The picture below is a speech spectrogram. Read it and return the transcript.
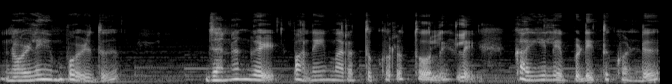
நுழையும் பொழுது ஜனங்கள் பனை மரத்து குருத்தோலைகளை கையிலே பிடித்து கொண்டு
